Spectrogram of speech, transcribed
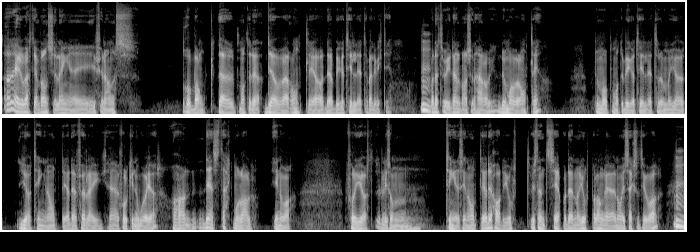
Jeg har jo vært i en bransje lenge, i finans og bank, der på en måte det, det å være ordentlig og det å bygge tillit er veldig viktig. Mm. Og det tror jeg i denne bransjen her òg. Du må være ordentlig. Du må på en måte bygge tillit, og du må gjøre, gjøre tingene ordentlig, og det føler jeg folk i NOA gjør. Og har, det er en sterk moral i NOA for å gjøre liksom tingene sine ordentlig, og det har de gjort. Hvis en ser på det en har gjort på Langøy nå i 26 år, mm.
